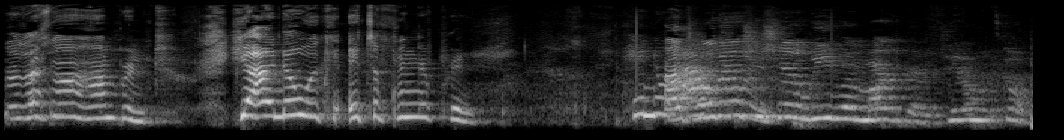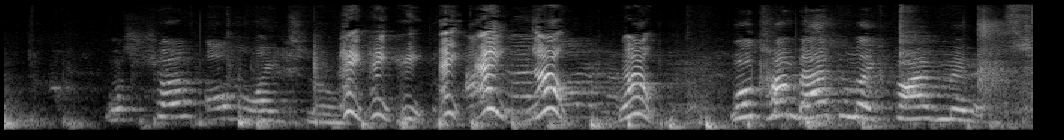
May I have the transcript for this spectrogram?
No, that's not a handprint. Yeah, I know it, it's a fingerprint. Hey, no, I told her she's gonna leave a mark there. Tatum, let's go. Let's shut off all the lights though. Hey, hey, hey, hey, hey, no, no. We'll come back in like five minutes.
